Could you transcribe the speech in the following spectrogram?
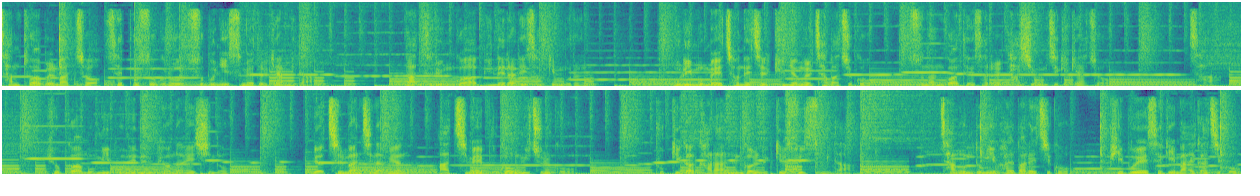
삼투압을 맞춰 세포 속으로 수분이 스며들게 합니다. 나트륨과 미네랄이 섞인 물은 우리 몸의 전해질 균형을 잡아주고 순환과 대사를 다시 움직이게 하죠. 4. 효과 몸이 보내는 변화의 신호. 며칠만 지나면 아침에 무거움이 줄고 붓기가 가라앉는 걸 느낄 수 있습니다. 장 운동이 활발해지고 피부의 색이 맑아지고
